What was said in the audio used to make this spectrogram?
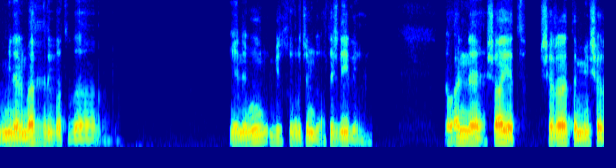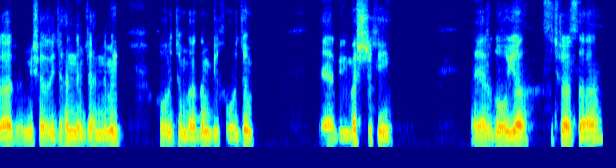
minel batıda. Yani bu bir kıvılcımdır. Ateş değil yani. Lev enne şayet şerareten min şerar min şerri cehennem cehennemin kıvılcımlardan bir kıvılcım eğer bil meşriki eğer doğuya sıçrarsa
